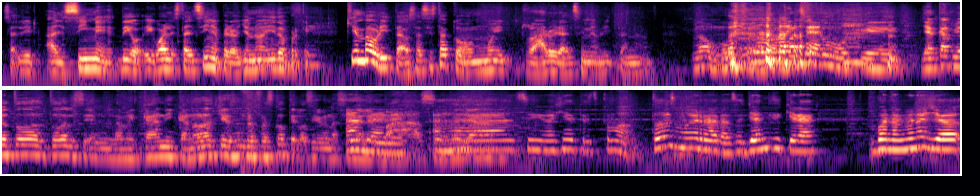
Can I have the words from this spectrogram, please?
salir al cine. Digo, igual está el cine, pero yo no he ido porque... Sí. ¿Quién va ahorita? O sea, sí está como muy raro ir al cine ahorita, ¿no? No, mucho. Aparte como que ya cambió todo, todo el, la mecánica, ¿no? Ahora quieres un refresco, te lo sirven así en el envase. Ya. sí, imagínate, es como, todo es muy raro, o sea, ya ni siquiera, bueno, al menos yo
